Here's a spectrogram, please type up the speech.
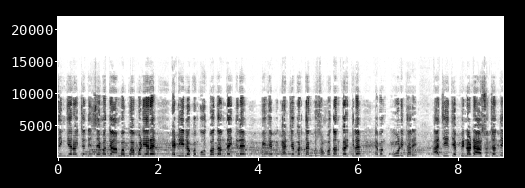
ସିଂ ଯିଏ ରହିଛନ୍ତି ସେ ମଧ୍ୟ ଆମ୍ବପୁଆ ପଡ଼ିଆରେ ଏଠି ଲୋକଙ୍କୁ ଉଦ୍ବୋଧନ ଦେଇଥିଲେ ବିଜେପି କାର୍ଯ୍ୟକର୍ତ୍ତାଙ୍କୁ ସମ୍ବୋଧନ କରିଥିଲେ ଏବଂ ପୁଣି ଥରେ ଆଜି ଜେପି ନଡ୍ଡା ଆସୁଛନ୍ତି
